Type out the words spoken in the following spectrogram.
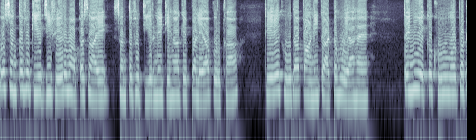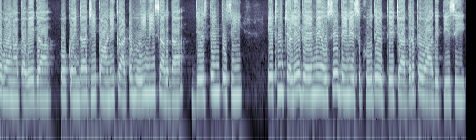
ਉਹ ਸੰਤ ਫਕੀਰ ਜੀ ਫੇਰ ਵਾਪਸ ਆਏ। ਸੰਤ ਫਕੀਰ ਨੇ ਕਿਹਾ ਕਿ, ਭਲਿਆ ਪੁਰਖਾ, ਤੇਰੇ ਖੂਹ ਦਾ ਪਾਣੀ ਘੱਟ ਹੋਇਆ ਹੈ। ਤੈਨੂੰ ਇੱਕ ਖੂਹ ਹੋਰ ਪਟਵਾਉਣਾ ਪਵੇਗਾ। ਉਹ ਕਹਿੰਦਾ, ਜੀ, ਪਾਣੀ ਘੱਟ ਹੋ ਹੀ ਨਹੀਂ ਸਕਦਾ। ਜਿਸ ਦਿਨ ਤੁਸੀਂ ਇਥੋਂ ਚਲੇ ਗਏ, ਮੈਂ ਉਸੇ ਦਿਨ ਇਸ ਖੂਹ ਦੇ ਉੱਤੇ ਚਾਦਰ ਪਵਾ ਦਿੱਤੀ ਸੀ।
